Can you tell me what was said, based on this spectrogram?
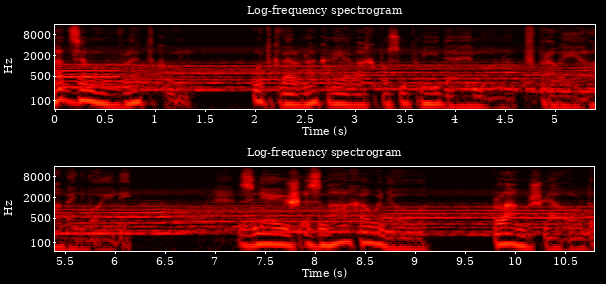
nad zemou v letku utkvel na krielach posupný démon v pravej hlaveň vojny. Z nejž zmáchal ňou plam šľahol dvojný,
